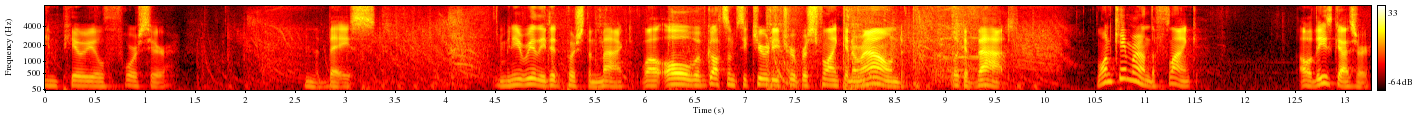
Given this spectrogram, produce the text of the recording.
Imperial force here in the base. I mean, he really did push them back. Well, oh, we've got some security troopers flanking around. Look at that. One came around the flank. Oh, these guys are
